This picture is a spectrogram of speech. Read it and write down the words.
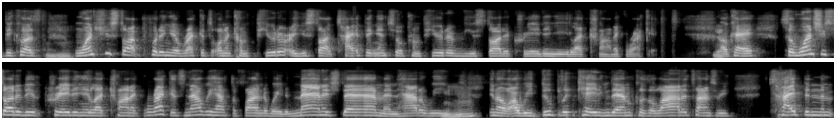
because mm-hmm. once you start putting your records on a computer or you start typing into a computer, you started creating electronic records. Yep. Okay. So once you started creating electronic records, now we have to find a way to manage them. And how do we, mm-hmm. you know, are we duplicating them? Because a lot of times we type in them,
